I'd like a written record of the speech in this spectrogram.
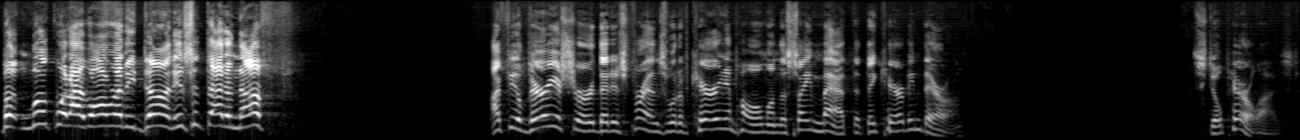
But look what I've already done, isn't that enough? I feel very assured that his friends would have carried him home on the same mat that they carried him there on. Still paralyzed.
